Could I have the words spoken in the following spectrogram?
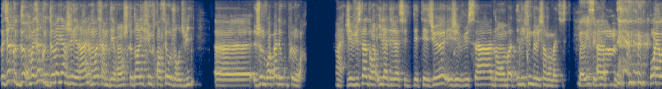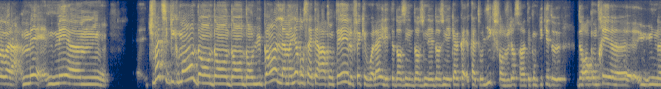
va, dire que de, on va dire que de manière générale, moi, ça me dérange que dans les films français aujourd'hui, euh, je ne vois pas de couple noir. J'ai vu ça dans Il a déjà tes yeux et j'ai vu ça dans bah, les films de Lucien Jean-Baptiste. Bah oui, c'est bien. Euh, ouais, ouais, voilà. Mais, mais euh, tu vois, typiquement, dans, dans, dans, dans, Lupin, la manière dont ça a été raconté, le fait que voilà, il était dans une, dans une, dans une école catholique, enfin, je veux dire, ça aurait été compliqué de, de rencontrer une,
